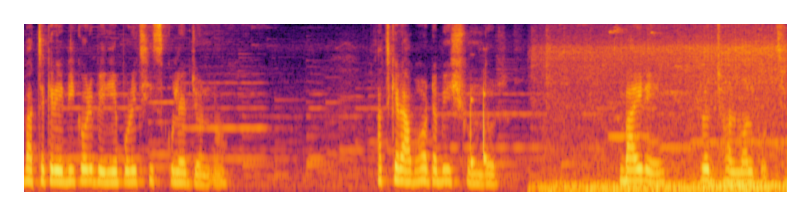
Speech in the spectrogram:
বাচ্চাকে রেডি করে বেরিয়ে পড়েছি স্কুলের জন্য। আজকের আবহাওয়াটা বেশ সুন্দর। বাইরে রোদ ঝলমল করছে।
